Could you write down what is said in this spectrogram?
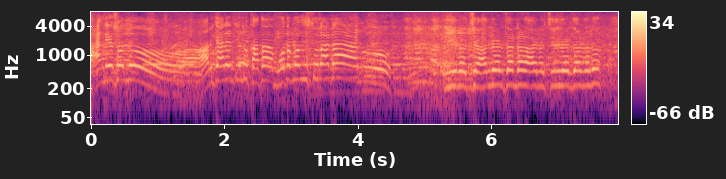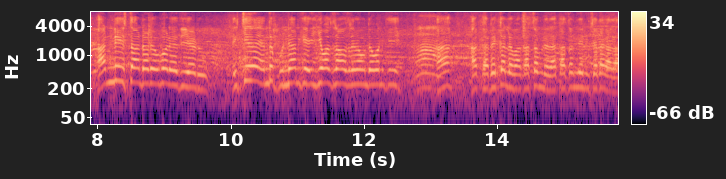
కాంగ్రెస్ వాళ్ళు? ఆరు గ్యారెంటీలు కథ మూత మోగిస్తున్నారట నువ్వు. ఈయన వచ్చి అది పెడుతుంటాడు ఆయన వచ్చి ఇది పెడుతుంటాడు అన్ని ఇస్తా అంటాడు ఎవడు ఏది ఇయ్యాడు. ఇచ్చేదే ఎందుకు పుణ్యానికి ఇవ్వాల్సిన అవసరం ఏముంది ఎవరికి అక్కడ రెక్కలు లేవా? కష్టం లేదా? కష్టం చేయని చేత కదా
